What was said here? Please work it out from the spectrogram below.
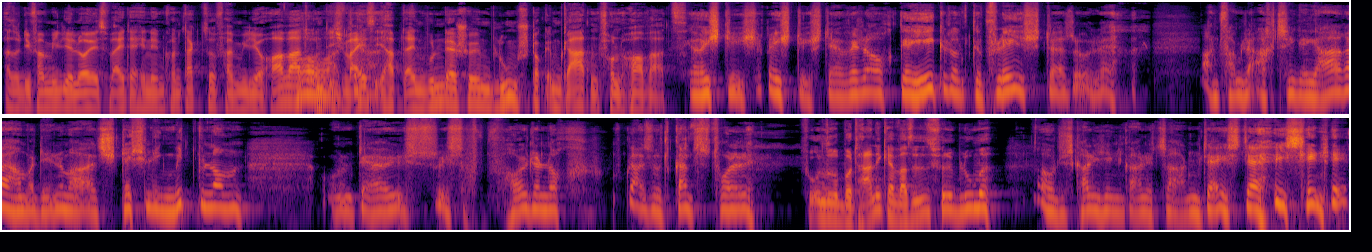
Also die Familie Loy ist weiterhin in Kontakt zur Familie Horvath und Horvath, ich weiß, ja. ihr habt einen wunderschönen Blumenstock im Garten von Horvaths. Richtig, richtig. Der wird auch gehegt und gepflegt. Also der, Anfang der 80er Jahre haben wir den immer als Stechling mitgenommen. Und der ist, ist heute noch also ganz toll. Für unsere Botaniker, was ist es für eine Blume? Oh, das kann ich Ihnen gar nicht sagen. Der ist, der ist in,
